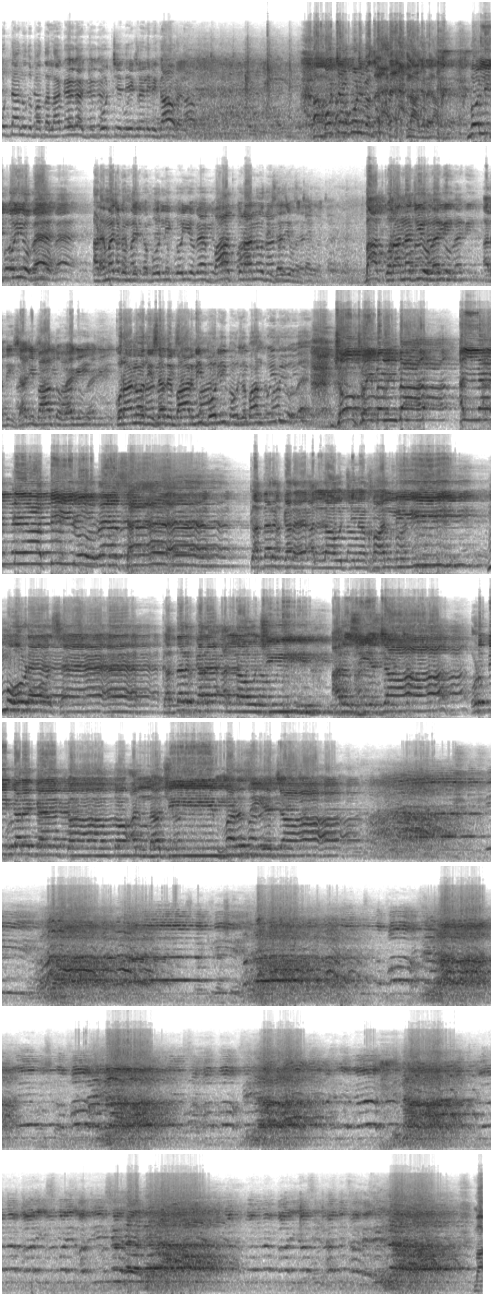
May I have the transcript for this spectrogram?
اڑنا نو تو پتہ لگے گا جو بوچے دیکھ رہے لی بھی کہا ہو رہے اب بوچن کو نہیں پتہ لگ رہا بولی کوئی ہو بے اڑے مجھ کن دیکھا، بولی کوئی ہو بے بات قرآن ہو دی سازی ہونا چاہیے۔ بات قرآن جی ہوئے گی اردیسہ جی بات ہوئے گی قرآن و حدیثہ دے بار نہیں، بولی پر زبان کوئی بھی ہوئے۔ جو کوئی بندہ اللہ کے آتی رو ویسا قدر کرے اللہ اچھن خالی موڑے سے قدر کرے اللہ اچھی عرصی جا، اڑتی کر گئے کام تو اللہ جی مرضی جا۔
